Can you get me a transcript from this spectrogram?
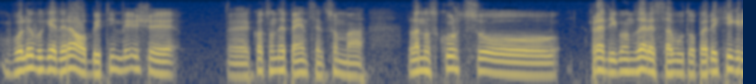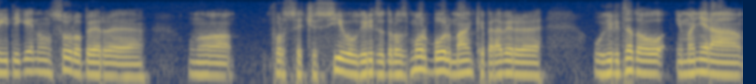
volevo chiedere a Hobbit invece eh, cosa ne pensa, insomma, l'anno scorso Freddy Gonzalez ha avuto parecchie critiche non solo per eh, uno forse eccessivo utilizzo dello small ball, ma anche per aver utilizzato in maniera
